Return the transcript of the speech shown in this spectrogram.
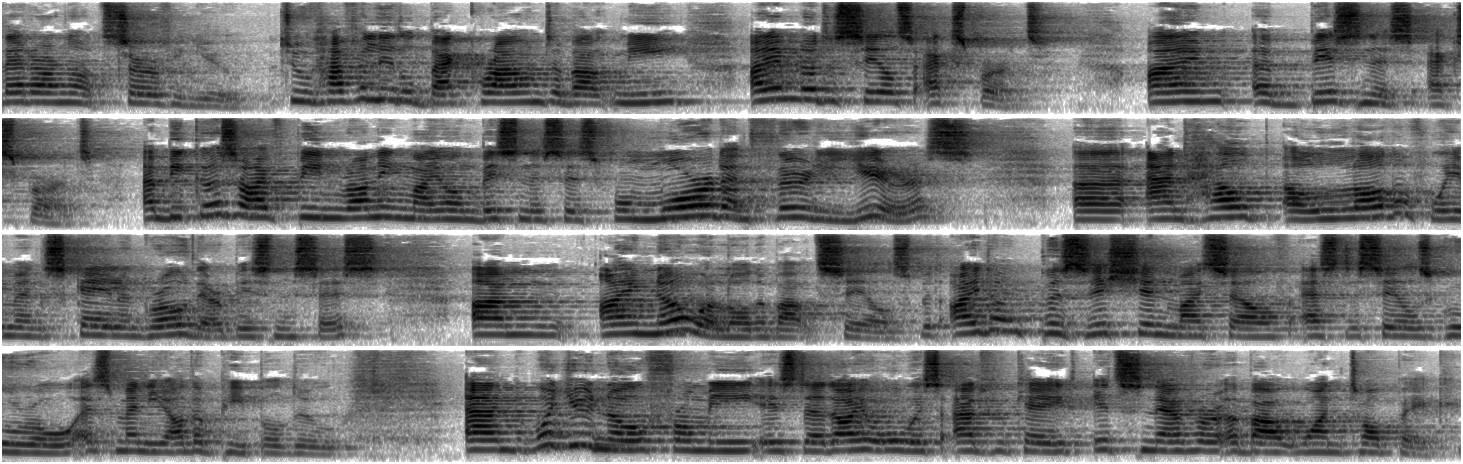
that are not serving you. To have a little background about me, I am not a sales expert. I'm a business expert. And because I've been running my own businesses for more than 30 years uh, and help a lot of women scale and grow their businesses, um, I know a lot about sales, but I don't position myself as the sales guru as many other people do. And what you know from me is that I always advocate it's never about one topic.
